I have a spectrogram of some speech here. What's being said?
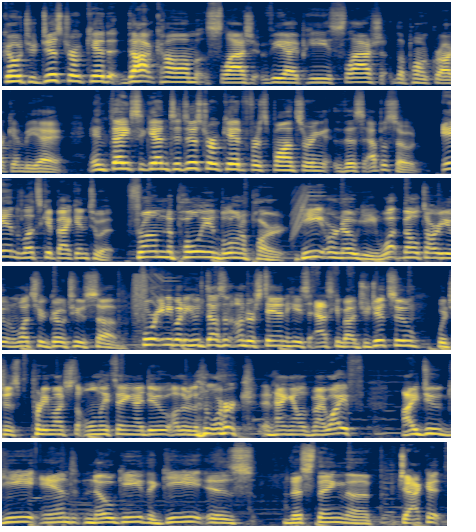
go to distrokid.com slash VIP slash the punk rock MBA. And thanks again to DistroKid for sponsoring this episode. And let's get back into it. From Napoleon Blown Apart, gi or no gi, what belt are you and what's your go-to sub? For anybody who doesn't understand, he's asking about jujitsu, which is pretty much the only thing I do other than work and hang out with my wife. I do gi and no gi. The gi is this thing, the jacket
